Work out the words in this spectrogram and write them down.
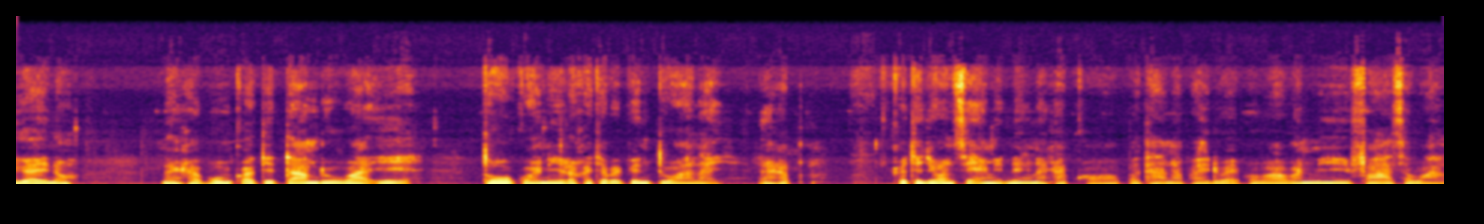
เรื่อยๆเนาะ นะครับ ผมก็ติดตามดูว่า เอ๊ะโตกว่านี้แล้วเขาจะไปเป็นตัวอะไรนะครับ ก็จะย้อนแสงนิดนึงนะครับ ขอประทานอภัยด้วย เพราะว่าวันนี้ฟ้าสว่าง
